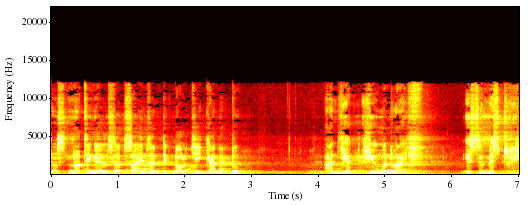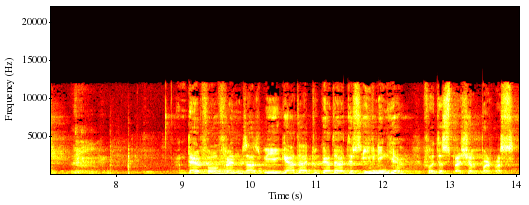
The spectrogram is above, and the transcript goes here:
There's nothing else that science and technology cannot do. And yet, human life is a mystery. And therefore, friends, as we gather together this evening here for this special purpose,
